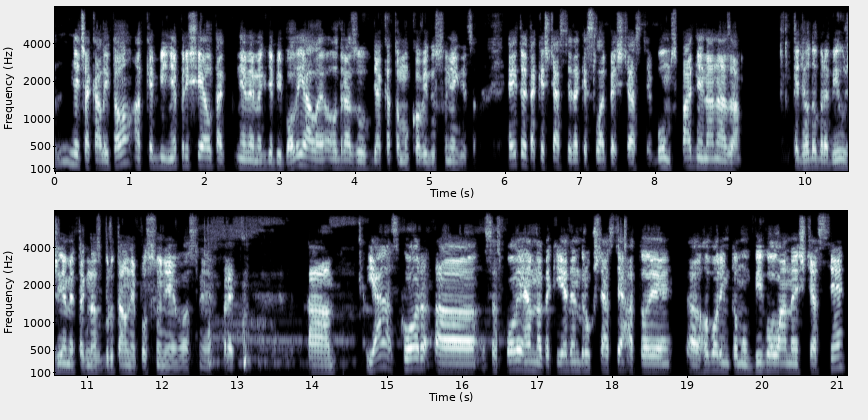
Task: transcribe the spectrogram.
nečakali to a keby neprišiel, tak nevieme, kde by boli, ale odrazu vďaka tomu covidu sú niekde co. Hej, to je také šťastie, také slepé šťastie. Bum, spadne na nás a keď ho dobre využijeme, tak nás brutálne posunie vlastne vpred. A ja skôr uh, sa spolieham na taký jeden druh šťastia a to je, uh, hovorím tomu, vyvolané šťastie.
